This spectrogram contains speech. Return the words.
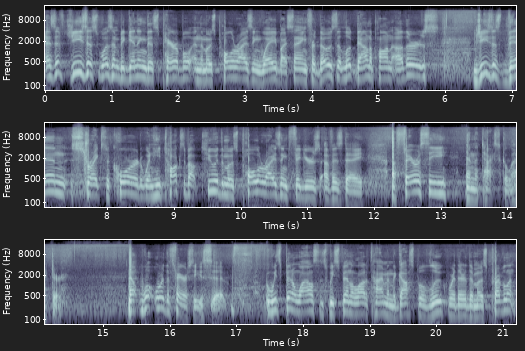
as if Jesus wasn't beginning this parable in the most polarizing way by saying, For those that look down upon others, Jesus then strikes a chord when he talks about two of the most polarizing figures of his day a Pharisee and a tax collector. Now, what were the Pharisees? Uh, it's been a while since we spent a lot of time in the Gospel of Luke, where they're the most prevalent.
